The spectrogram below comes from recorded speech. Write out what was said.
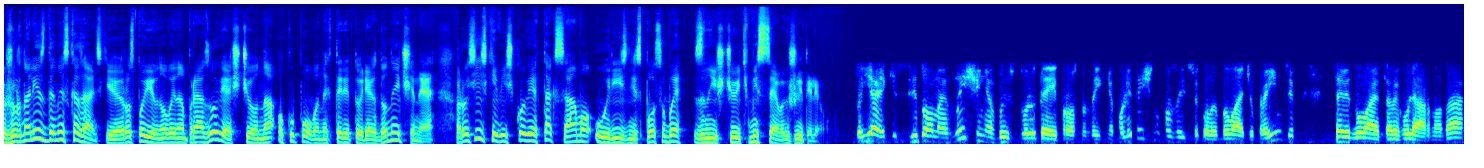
Журналіст Денис Казанський розповів новинам при Азов'я, що на окупованих територіях Донеччини російські військові так само у різні способи знищують місцевих жителів. то є якесь свідоме знищення, вбивство людей просто за їхню політичну позицію, коли вбивають українців. Це відбувається регулярно. Да?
